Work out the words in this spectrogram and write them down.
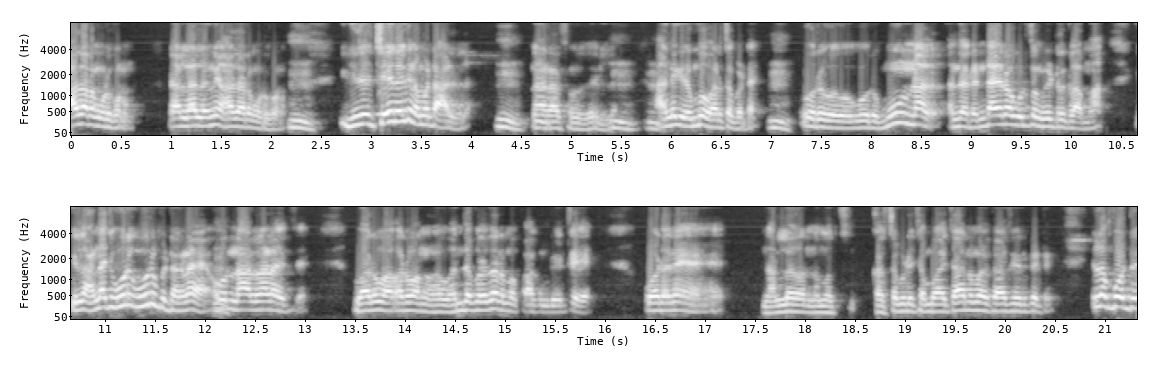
ஆதாரம் கொடுக்கணும். நல்லா இல்லைன்னு ஆதாரம் கொடுக்கணும். இதை செய்யறதுக்கு நம்மகிட்ட ஆள் இல்லை. நான் சொன்னது இல்லை. அன்னைக்கு ரொம்ப வருத்தப்பட்டேன். ஒரு ஒரு மூணு நாள் அந்த ரெண்டாயிரம் ரூபா கொடுத்து வீட்டுருக்கலாமா இல்லை அண்ணாச்சி ஊருக்கு ஊருக்கு போயிட்டாங்களே? ஒரு நாலு நாள் ஆயிடுச்சு. வருவா வருவாங்க. வந்த பிறகு தான் நம்ம பார்க்க முடியுட்டு உடனே நல்ல நம்ம கஷ்டப்படி சம்பாதிச்சா நம்ம காசு இருக்கட்டு எல்லாம் போட்டு.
